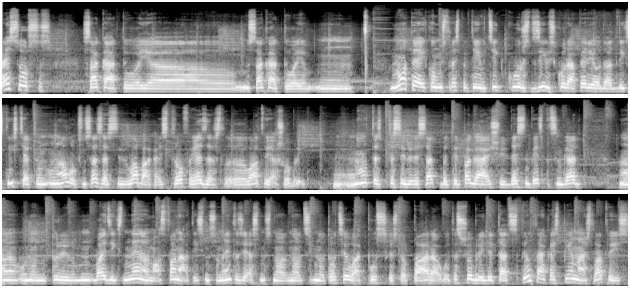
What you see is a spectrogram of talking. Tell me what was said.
resursus sakārtoja, sakārtoja mm, noteikumus, respektīvi, cik kuras dzīves kurā periodā drīkst izķert. Un, un Aluksnes ezers ir labākais trofeja ezers Latvijā šobrīd. Mhm. Nu, tas, tas ir, saku, ir pagājuši 10, 15 gadi. Un, un tur ir vajadzīgs nenormāls fanātisms un entuziasms no, no, no to cilvēku puses, kas to pārauga. Tas šobrīd ir tāds spilgtākais piemērs Latvijas,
